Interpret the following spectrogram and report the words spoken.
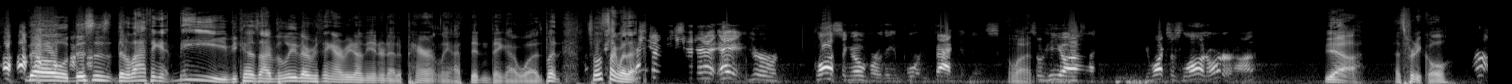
no, this is they're laughing at me because I believe everything I read on the internet. Apparently, I didn't think I was. But so let's talk about that. hey, hey, you're glossing over the important fact of this. What? So he uh, he watches Law and Order, huh? Yeah, that's pretty cool. Wow,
